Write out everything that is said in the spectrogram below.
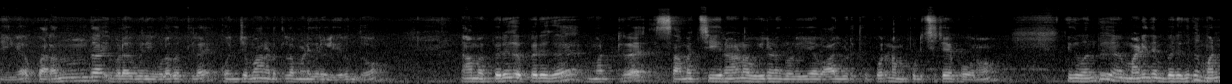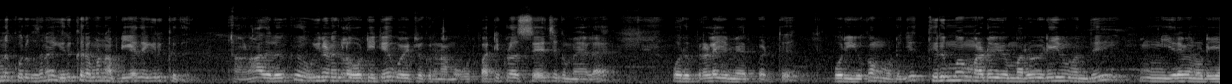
நீங்கள் பரந்த இவ்வளவு பெரிய உலகத்தில் கொஞ்சமான இடத்துல மனிதர்கள் இருந்தோம். நாம் பெருக பெருக மற்ற சமச்சீரான உயிரினங்களுடைய வாழ்விடத்தை போகிற நம்ம பிடிச்சிட்டே போகிறோம் இது வந்து மனிதன் பெருகுது மண்ணு குறுகுதுன்னா இருக்கிற மண் அப்படியே தான் இருக்குது. ஆனால் அதில் இருக்கிற உயிரினங்களை ஓட்டிகிட்டே போயிட்டுருக்குறோம் நம்ம ஒரு பர்டிகுலர் ஸ்டேஜுக்கு மேலே ஒரு பிரளயம் ஏற்பட்டு ஒரு யுகம் முடிஞ்சு திரும்ப மறுபடியும் மறுபடியும் வந்து இறைவனுடைய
